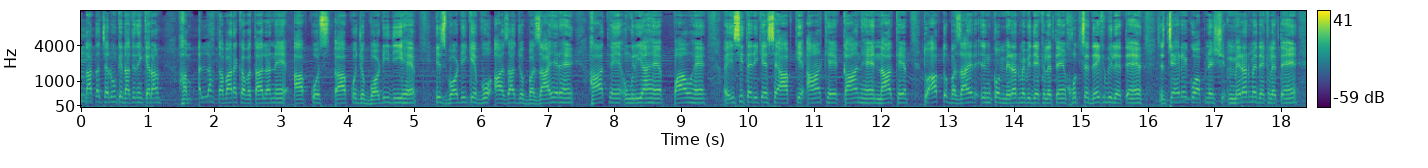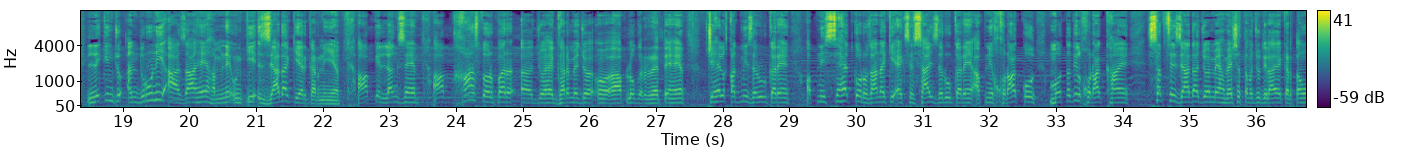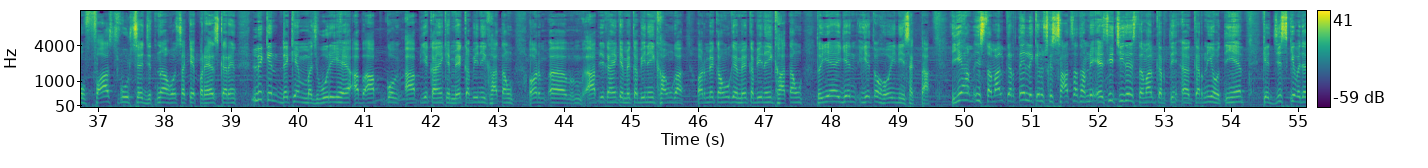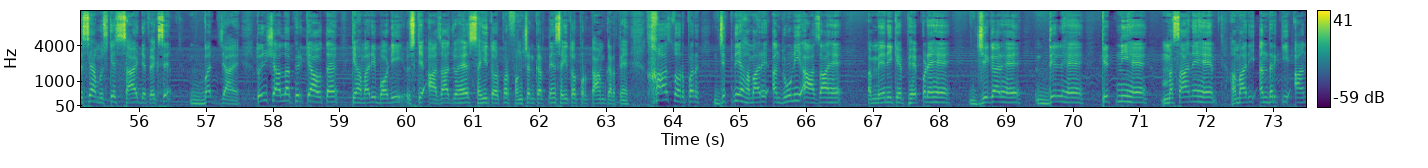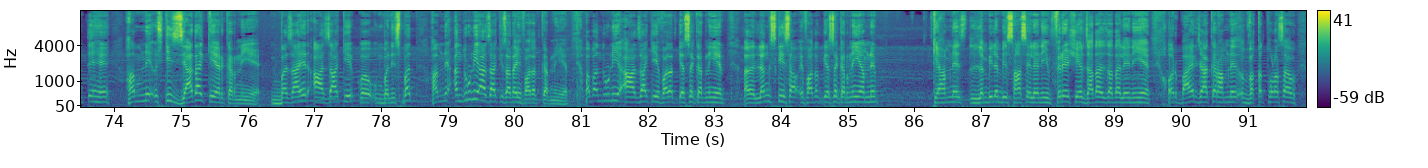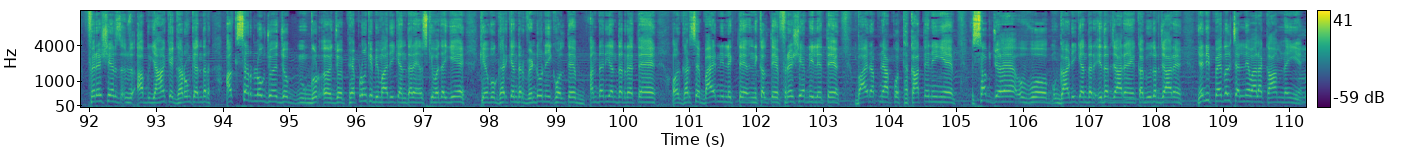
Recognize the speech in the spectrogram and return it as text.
بتاتا چلوں کہ ناظرین کرام، ہم اللہ تبارک و تعالیٰ نے آپ کو آپ کو جو باڈی دی ہے، اس باڈی کے وہ اعضاء جو بظاہر ہیں، ہاتھ ہیں، انگلیاں ہیں، پاؤں ہیں، اسی طریقے سے آپ کے آنکھ ہے، کان ہے، ناک ہے، تو آپ تو بظاہر ان کو مرر میں بھی دیکھ لیتے ہیں، خود سے دیکھ بھی لیتے ہیں، چہرے کو اپنے مرر میں دیکھ لیتے ہیں، لیکن جو اندرونی اعضاء ہیں، ہم نے ان کی زیادہ کیئر کرنی ہے۔ آپ کے لنگز ہیں، آپ خاص طور پر جو ہے، گھر میں جو آپ لوگ رہتے ہیں، چہل قدمی ضرور کریں، اپنی صحت کو روزانہ کی ایکسرسائز ضرور کریں، اپنی خوراک کو معتدل خوراک کھائیں۔ سب سے زیادہ جو ہے، میں ہمیشہ توجہ دلایا کرتا ہوں فاسٹ فوڈ سے جتنا ہو سکے پرہیز کریں۔ لیکن دیکھیں، مجبوری ہے۔ اب آپ کو، آپ یہ کہیں کہ میں کبھی نہیں کھاتا ہوں اور آپ یہ کہیں کہ میں کبھی نہیں کھاؤں گا اور میں کہوں کہ میں کبھی نہیں کھاتا ہوں، تو یہ یہ یہ تو ہو ہی نہیں سکتا۔ یہ ہم استعمال کرتے ہیں، لیکن اس کے ساتھ ساتھ ہم نے ایسی چیزیں استعمال کرتی کرنی ہوتی ہیں کہ جس کی وجہ سے ہم اس کے سائیڈ افیکٹ سے بچ جائیں۔ تو انشاءاللہ پھر کیا ہوتا ہے کہ ہماری باڈی اس کے اعضاء جو ہے صحیح طور پر فنکشن کرتے ہیں، صحیح طور پر کام کرتے ہیں۔ خاص طور پر جتنے ہمارے اندرونی اعضاء ہیں یعنی کہ پھیپڑے ہیں، جگر ہے، دل ہے، کٹنی ہے، مسانے ہیں، ہماری اندر کی آنتے ہیں، ہم نے اس کی زیادہ کیئر کرنی ہے۔ بظاہر اعضاء کے بنسبت ہم نے اندرونی اعضاء کی زیادہ حفاظت کرنی ہے۔ اب اندرونی اعضاء کی حفاظت کیسے کرنی ہے؟ لنگس کی حفاظت کیسے کرنی ہے ہم نے؟ کہ ہم نے لمبی لمبی سانسیں لینی ہیں فریش ایئر زیادہ سے زیادہ لینی ہے اور باہر جا کر ہم نے وقت تھوڑا سا فریش ایئر اب یہاں کے گھروں کے اندر اکثر لوگ جو ہے، جو جو پھیپڑوں کی بیماری کے اندر ہیں، اس کی وجہ یہ ہے کہ وہ گھر کے اندر ونڈو نہیں کھولتے، اندر ہی اندر رہتے ہیں اور گھر سے باہر نہیں لکھتے، نکلتے فریش ایئر نہیں لیتے، باہر اپنے آپ کو تھکاتے نہیں ہیں۔ سب جو ہے وہ گاڑی کے اندر ادھر جا رہے ہیں، کبھی ادھر جا رہے ہیں۔ یعنی پیدل چلنے والا کام نہیں ہے۔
